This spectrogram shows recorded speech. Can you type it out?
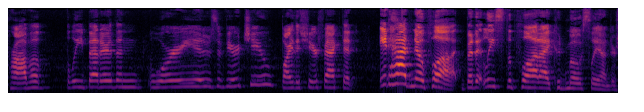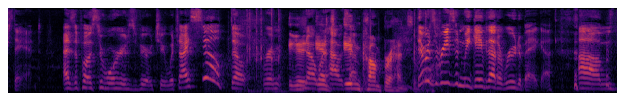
probably better than Warriors of Virtue by the sheer fact that it had no plot, but at least the plot I could mostly understand, as opposed to Warriors of Virtue, which I still don't rem- It- know what, it's how it's incomprehensible. There was a reason we gave that a rutabaga. Um,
